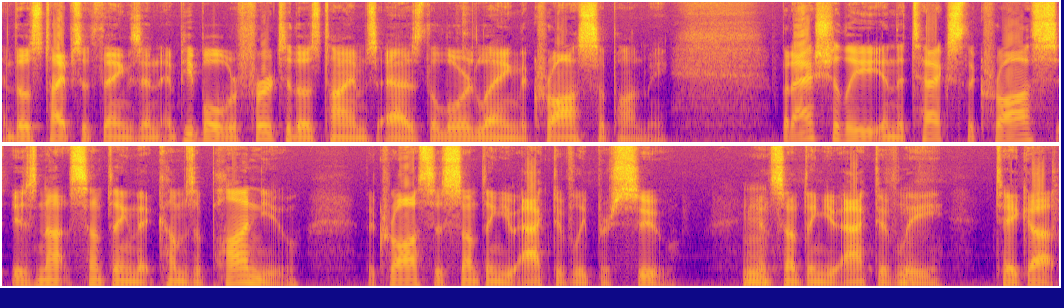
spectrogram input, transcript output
and those types of things. And, and people refer to those times as the Lord laying the cross upon me. But actually, in the text, the cross is not something that comes upon you. The cross is something you actively pursue Mm. and something you actively take up.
